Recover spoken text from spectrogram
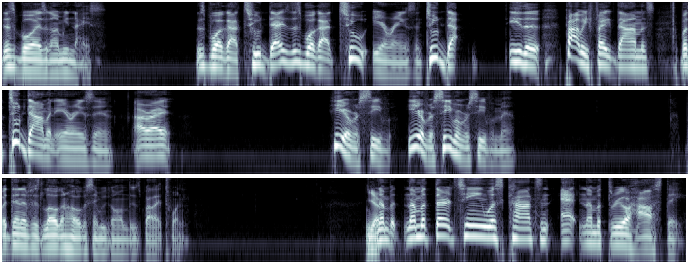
this boy is gonna be nice. This boy got two. This boy got two earrings and two di- either probably fake diamonds, but two diamond earrings in. All right. He a receiver. He a receiving receiver, man. But then if it's Logan Hogan, we're gonna lose by like twenty. Yep. Number number thirteen, Wisconsin at number three, Ohio State.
